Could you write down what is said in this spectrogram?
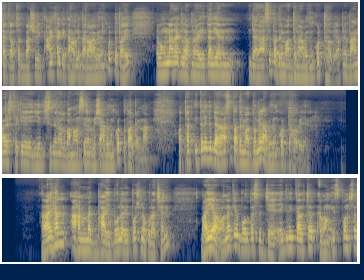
থাকে, অর্থাৎ বাৎসরিক আয় থাকে, তাহলে তারা আবেদন করতে পারে। এবং না থাকলে আপনার ইতালিয়ান যারা আছে, তাদের মাধ্যমে আবেদন করতে হবে। আপনি বাংলাদেশ থেকে সিজনাল বা নন সিজনাল ভিসা আবেদন করতে পারবেন না। অর্থাৎ ইতালিতে যারা আছে, তাদের মাধ্যমে আবেদন করতে হবে। রায়হান আহমেদ ভাই বলে প্রশ্ন করেছেন, ভাইয়া, অনেকে বলতেছে যে এগ্রিকালচার এবং স্পন্সর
